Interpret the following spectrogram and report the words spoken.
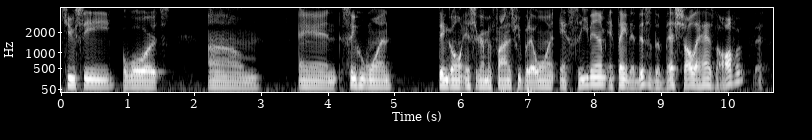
qc awards um, and see who won then go on instagram and find these people that won and see them and think that this is the best charlotte has to offer That's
